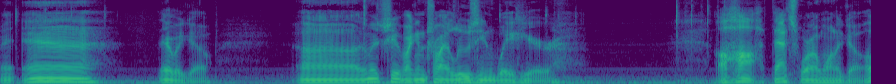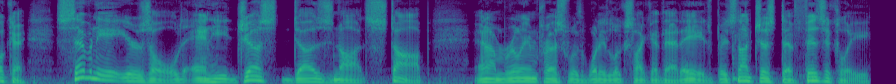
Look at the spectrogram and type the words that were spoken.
Uh, there we go. Uh, let me see if I can try losing weight here. Aha, that's where I want to go. Okay, 78 years old, and he just does not stop. And I'm really impressed with what he looks like at that age. But it's not just uh, physically,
